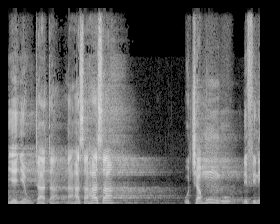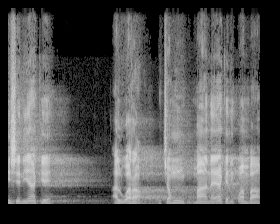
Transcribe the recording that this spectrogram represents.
yenye utata. Na hasa hasa uchamungu definition yake alwara uchamungu maana yake ni kwamba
